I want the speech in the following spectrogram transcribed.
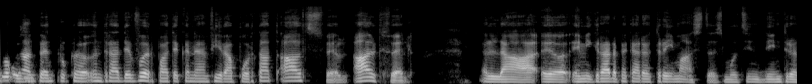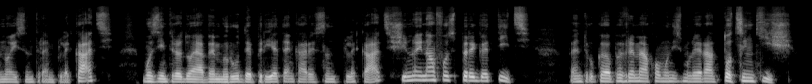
o pentru că, într-adevăr, poate că ne-am fi raportat altfel, altfel la uh, emigrarea pe care o trăim astăzi. Mulți dintre noi suntem plecați, mulți dintre noi avem rude prieteni care sunt plecați și noi n-am fost pregătiți, pentru că pe vremea comunismului eram toți închiși.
